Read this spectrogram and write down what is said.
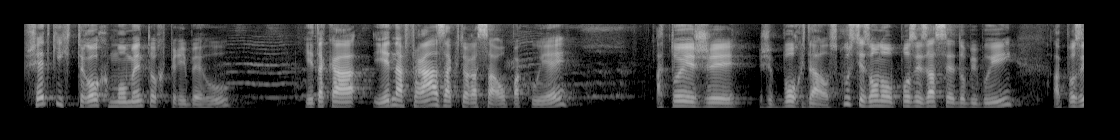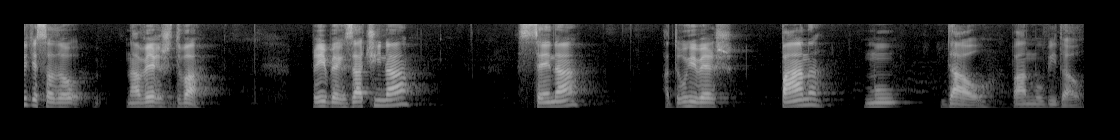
všetkých troch momentoch príbehu je taká jedna fráza, ktorá sa opakuje, a to je, že, že Boh dal. Skúste znovu pozrieť zase do Biblii a pozrite sa do, na verš 2. Príbeh začína, scéna a druhý verš. Pán mu dal, pán mu vydal.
